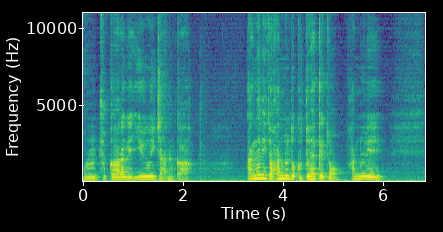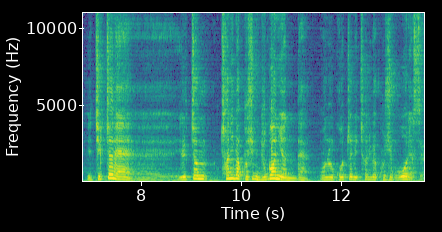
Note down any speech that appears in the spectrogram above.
오늘 주가 하락의 이유이지 않을까. 당연히 이제 환율도 급등했겠죠. 환율이 이 직전에 1. 1296원이었는데 오늘 고점이 1295원이었어요.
